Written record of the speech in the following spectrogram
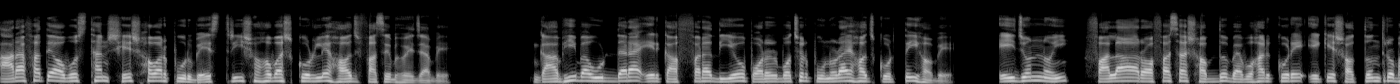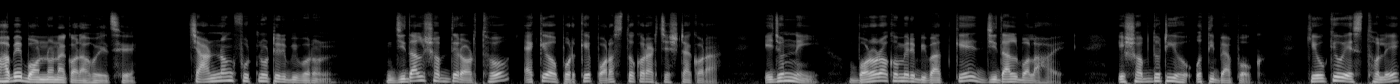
আরাফাতে অবস্থান শেষ হওয়ার পূর্বে স্ত্রী সহবাস করলে হজ ফাসেব হয়ে যাবে। গাভী বা উট দ্বারা এর কাফফারা দিয়েও পরের বছর পুনরায় হজ করতেই হবে। এই জন্যই ফালা রফাসা শব্দ ব্যবহার করে একে স্বতন্ত্রভাবে বর্ণনা করা হয়েছে। চার নং ফুটনোটের বিবরণ। জিদাল শব্দের অর্থ একে অপরকে পরাস্ত করার চেষ্টা করা। এজন্যেই বড় রকমের বিবাদকে জিদাল বলা হয়। এ শব্দটিও অতি ব্যাপক। কেউ কেউ স্থলে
